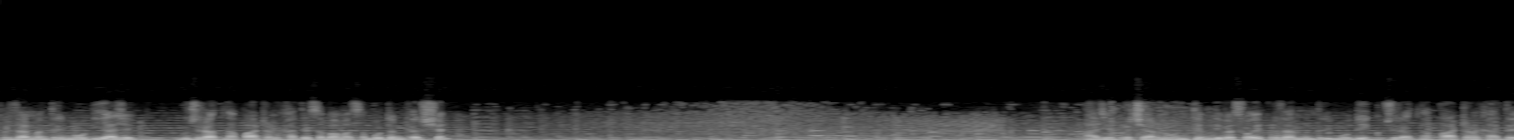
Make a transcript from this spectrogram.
પ્રધાનમંત્રી મોદી આજે ગુજરાતના પાટણ ખાતે સભામાં સંબોધન કરશે. આજે પ્રચારનો અંતિમ દિવસ હોય, પ્રધાનમંત્રી મોદી ગુજરાતના પાટણ ખાતે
